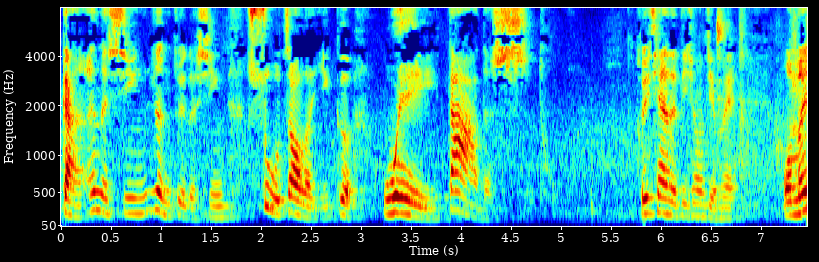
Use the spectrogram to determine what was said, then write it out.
感恩的心、认罪的心，塑造了一个伟大的使徒。所以，亲爱的弟兄姐妹。我们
